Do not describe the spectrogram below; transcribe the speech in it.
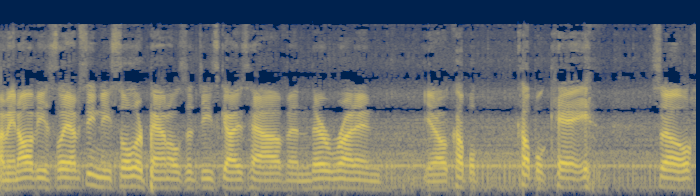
I mean, obviously, I've seen these solar panels that these guys have, and they're running, you know, a couple, couple K. So,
